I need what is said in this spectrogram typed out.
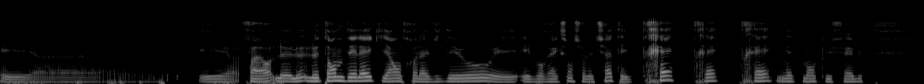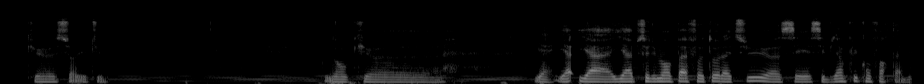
et, et enfin le, temps de délai qu'il y a entre la vidéo et, et, vos réactions sur le chat est très très très nettement plus faible que sur YouTube. Donc il n'y a, absolument pas photo là-dessus, euh, c'est bien plus confortable.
